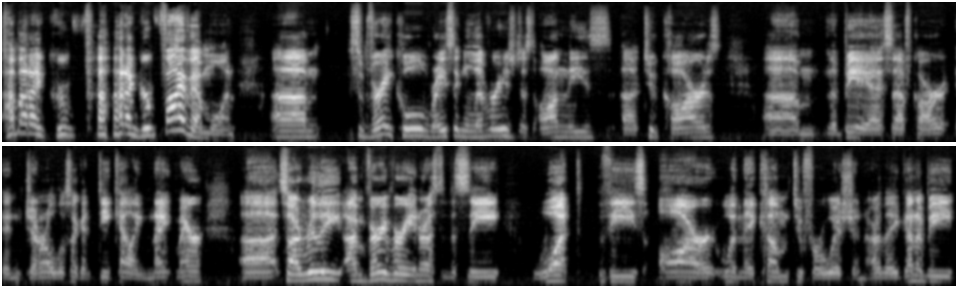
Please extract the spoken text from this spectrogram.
how about a Group, how about a Group 5 M1? Um, some very cool racing liveries just on these uh, two cars. Um, the BASF car in general looks like a decaling nightmare. Uh, so I really, I'm very, very interested to see what these are when they come to fruition. Are they going to be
